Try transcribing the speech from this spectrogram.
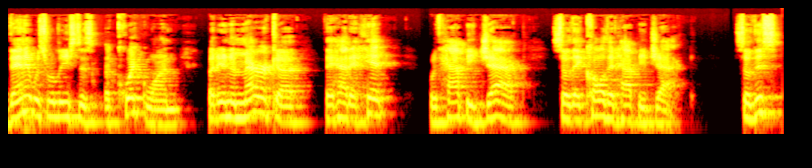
Then it was released as a quick one, but in America they had a hit with Happy Jack, so they called it Happy Jack. So this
